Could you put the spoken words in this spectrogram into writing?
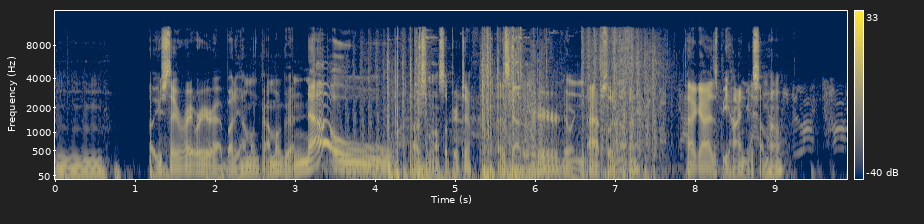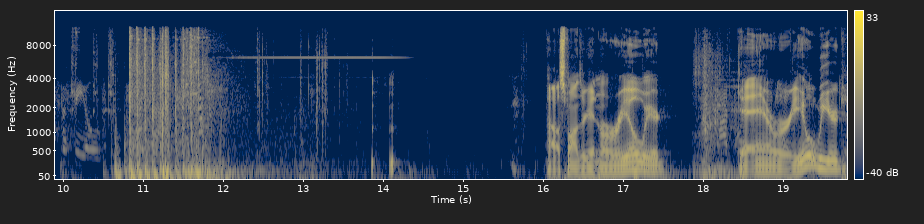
oh, you stay right where you're at, buddy. I'm on, I'm on good. No! Oh, there's someone else up here, too. This guy's over here doing absolutely nothing. That guy's behind me somehow. Oh, spawns are getting real weird. Getting real weird.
